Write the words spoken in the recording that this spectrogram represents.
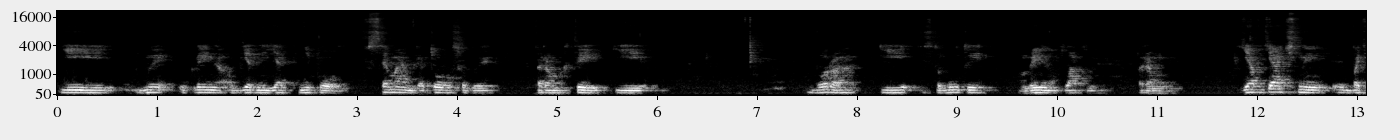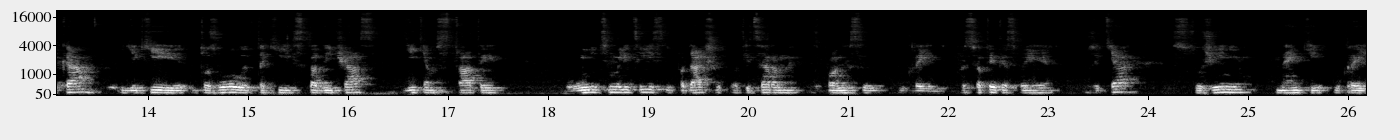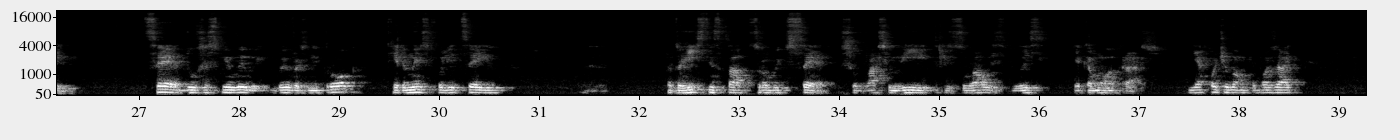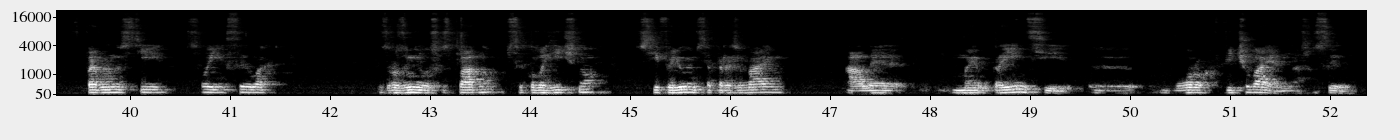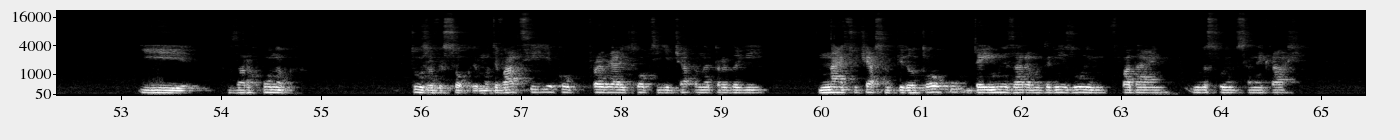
І ми, Україна, об'єднані як ніколи. Все маємо для того, щоб перемогти і ворога, і здобути мрійно плакану перемогу. Я вдячний батькам, які дозволили в такий складний час дітям стати умільцями ліцеїстів, подальшими офіцерами Збройних сил України, присвятити своє життя служінню неньки України. Це дуже сміливий виважений крок. Керівництво ліцею, е, педагогічний склад зробить все, щоб ваші мрії реалізувались, збулись якомога краще. Я хочу вам побажати впевненості в своїх силах. Зрозуміло, що складно, психологічно, всі хвилюємося, переживаємо, але ми, українці, е, ворог відчуває нашу силу. І за рахунок дуже високої мотивації, яку проявляють хлопці і дівчата на передовій, найсучасну підготовку, де і ми зараз модернізуємо, вкладаємо, інвестуємо все найкраще,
